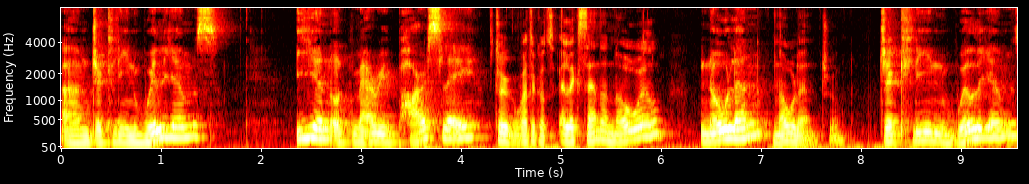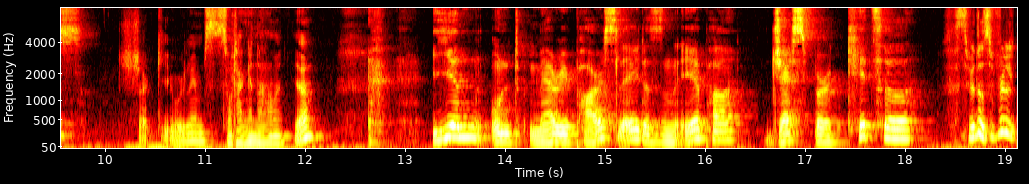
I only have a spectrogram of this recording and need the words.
ähm, Jacqueline Williams, Ian und Mary Parsley. Entschuldigung, warte kurz. Alexander Noel? Nolan. Nolan, Entschuldigung. Jacqueline Williams. Jackie Williams, so lange Namen, ja? Ian und Mary Parsley, das ist ein Ehepaar. Jasper Kittle. Das ist wieder so viele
